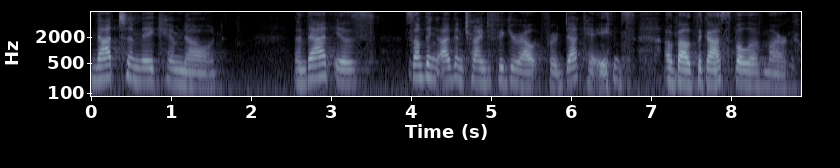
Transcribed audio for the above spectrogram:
not to make him known. And that is something I've been trying to figure out for decades about the Gospel of Mark.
